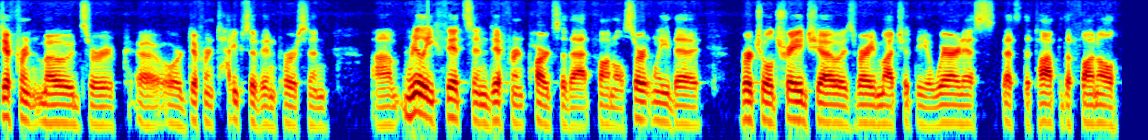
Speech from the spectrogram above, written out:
different modes or, uh, or different types of in-person um, really fits in different parts of that funnel. Certainly the virtual trade show is very much at the awareness, that's the top of the funnel.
